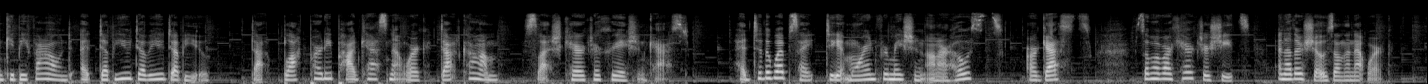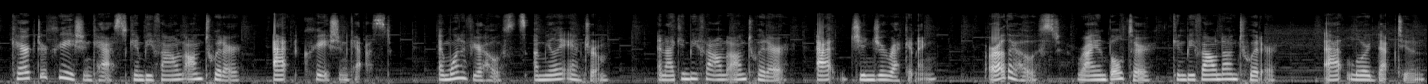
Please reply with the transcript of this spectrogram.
and can be found at www.blockpartypodcastnetwork.com slash character creation cast. Head to the website to get more information on our hosts, our guests, some of our character sheets, and other shows on the network. Character Creation Cast can be found on Twitter at CreationCast. I'm one of your hosts, Amelia Antrim, and I can be found on Twitter at Ginger Reckoning. Our other host, Ryan Boelter, can be found on Twitter at Lord Neptune.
